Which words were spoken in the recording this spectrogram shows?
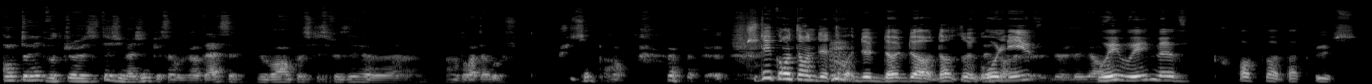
Compte tenu de votre curiosité, j'imagine que ça vous intéressait de voir un peu ce qui se faisait euh, à droite à gauche. Je sais pas. J'étais contente d'être de, de, de- dans ce gros livre. Oui, oui, mais je crois pas, pas plus.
